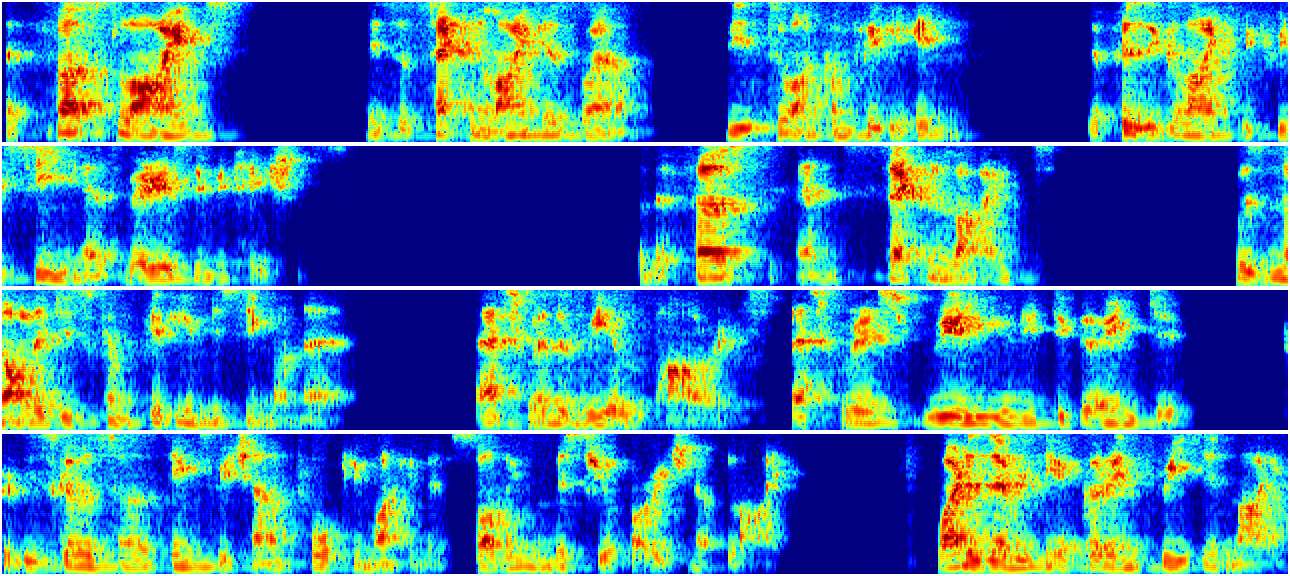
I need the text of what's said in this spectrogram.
That first light is the second light as well. These two are completely hidden. The physical light which we see has various limitations. But the first and second light, whose knowledge is completely missing on Earth, that's where the real power is. That's where it's really you need to go into to discover some of the things which about in solving the mystery of origin of life. Why does everything occur in threes in life?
